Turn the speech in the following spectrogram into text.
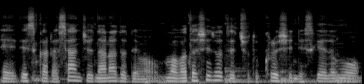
えー、ですから37度でも、まあ、私にとってちょっと苦しいんですけれども、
